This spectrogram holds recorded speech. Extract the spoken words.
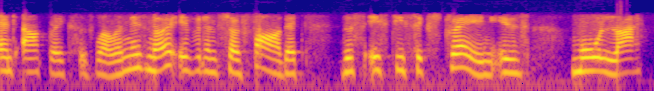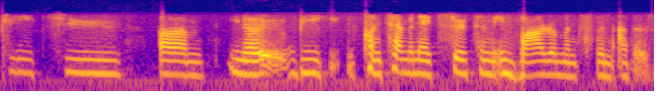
and outbreaks as well. And there's no evidence so far that this ST6 strain is more likely to um, you know, be contaminate certain environments than others.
